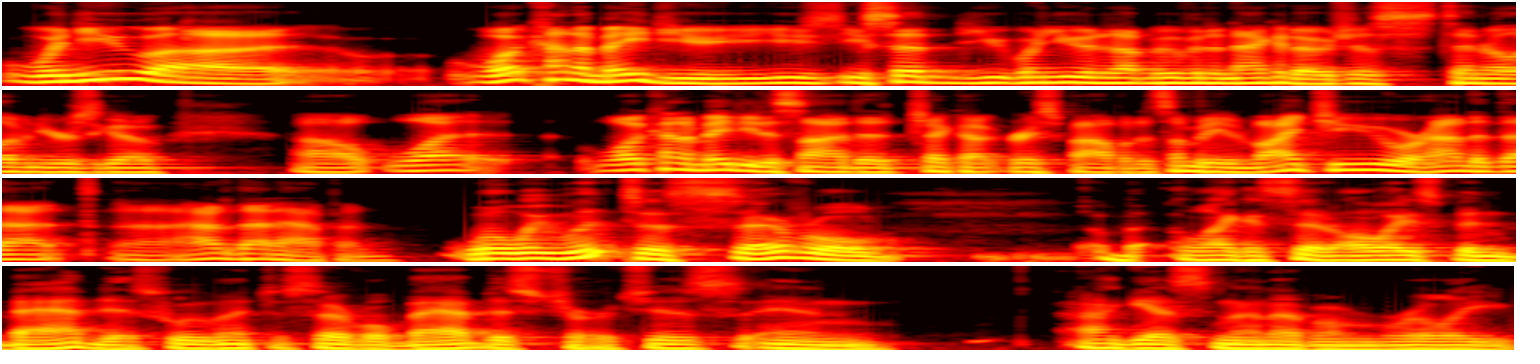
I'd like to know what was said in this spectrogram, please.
When you, uh, what kind of made you? You, you said you when you ended up moving to Nacogdoches ten or eleven years ago. Uh, what what kind of made you decide to check out Grace Bible? Did somebody invite you, or how did that uh, how did that happen? Well, we went to several, like I said, always been Baptist. We went to several Baptist churches, and I guess none of them really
